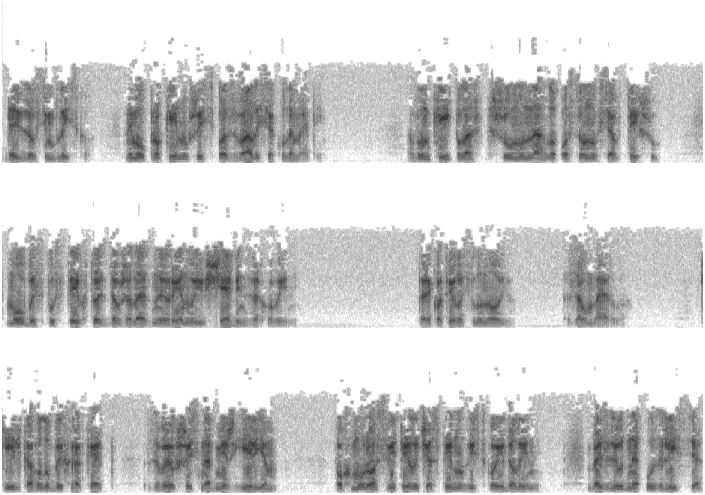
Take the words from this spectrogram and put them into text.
Десь зовсім близько, немов прокинувшись, озвалися кулемети. Лункий пласт шуму нагло осунувся в тишу, мов би спустив хтось довжелезною ринвою щебінь з верховини. Перекотилось луною, завмерло. Кілька голубих ракет, звившись над міжгір'ям, похмуро освітили частину гірської долини, безлюдне узлісся,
